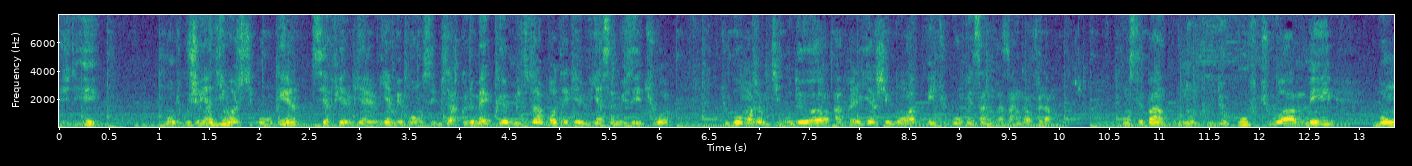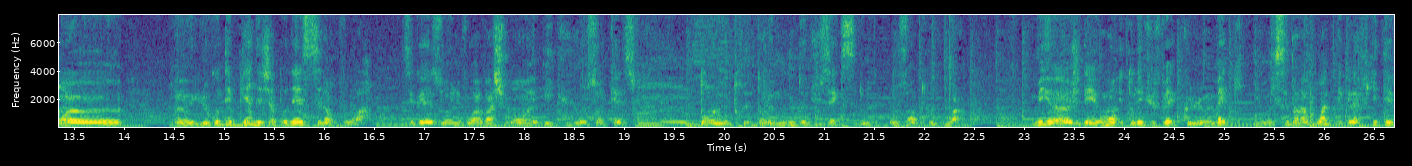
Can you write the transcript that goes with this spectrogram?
je dis, hé. Bon, du coup, j'ai rien dit, moi. Je dis, bon, ok, hein. si la fille, elle vient, elle vient, mais bon, c'est bizarre que le mec euh, mixe dans la boîte et qu'elle vient s'amuser, tu vois. Du coup, on mange un petit bout dehors, après, elle vient chez moi, et du coup, on fait zanga zanga, on fait l'amour. Bon, c'était pas un coup non plus de ouf, tu vois, mais bon, euh, euh, le côté bien des japonaises, c'est leur voix. C'est qu'elles ont une voix vachement aiguë, on sent qu'elles sont dans le truc, dans le mood du sexe, donc on sent un truc, voilà. Mais euh, j'étais vraiment étonné du fait que le mec il mixait dans la boîte et que la fille était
